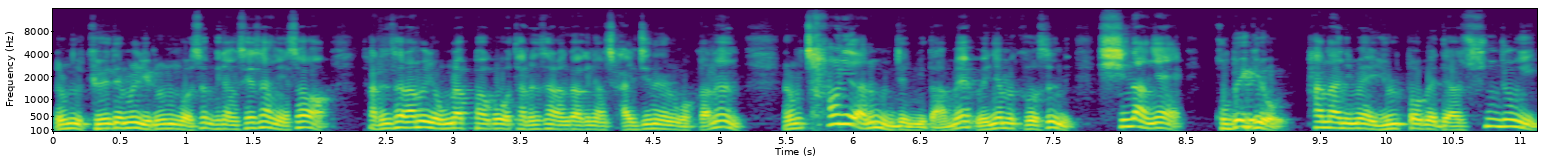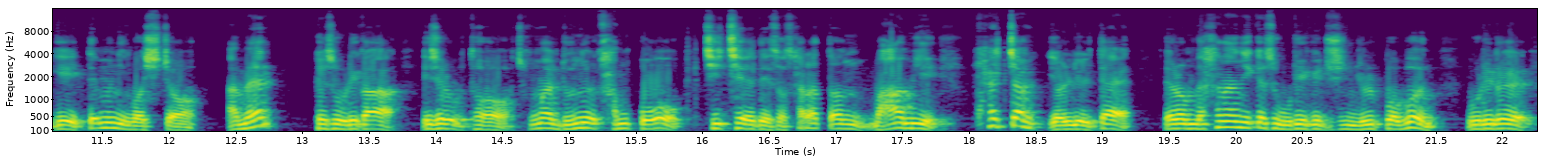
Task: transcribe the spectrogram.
여러분들 교회됨을 이루는 것은 그냥 세상에서 다른 사람을 용납하고 다른 사람과 그냥 잘 지내는 것과는 여러분 차원이 다른 문제입니다. 왜냐하면 그것은 신앙의 고백이요 하나님의 율법에 대한 순종이기 때문인 것이죠. 아멘. 그래서 우리가 이제로부터 정말 눈을 감고 지체에 대해서 살았던 마음이 활짝 열릴 때 여러분들 하나님께서 우리에게 주신 율법은 우리를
